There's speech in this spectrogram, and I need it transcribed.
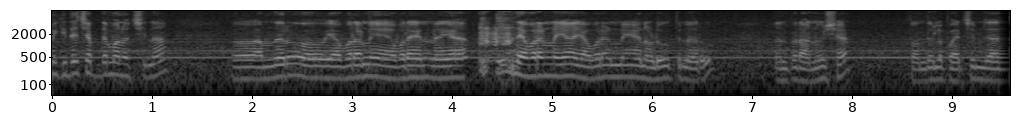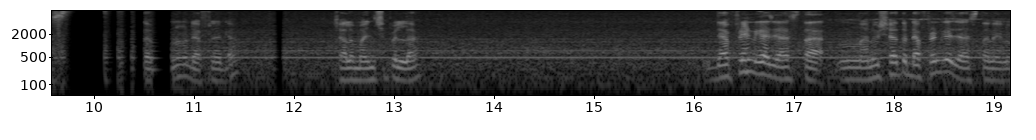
మీకు ఇదే చెప్దామని వచ్చిన అందరూ ఎవరన్నా ఎవరన్నయ్య ఎవరన్నయ్య ఎవరన్నయ్య అని అడుగుతున్నారు. దాని పేరు అనూష. తొందరలో పరిచయం చేస్తాను డెఫినెట్గా చాలా మంచి పిల్ల. డెఫినెట్గా చేస్తా. అనుషతో డెఫినెట్గా చేస్తా నేను.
